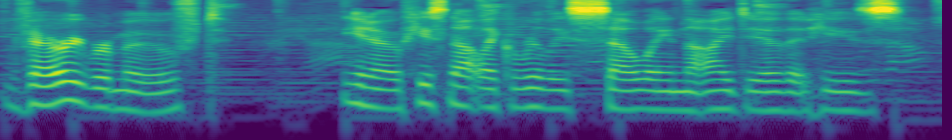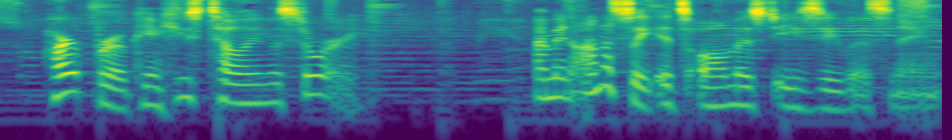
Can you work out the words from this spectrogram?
very removed. You know, he's not like really selling the idea that he's heartbroken. He's telling the story. I mean, honestly, it's almost easy listening.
